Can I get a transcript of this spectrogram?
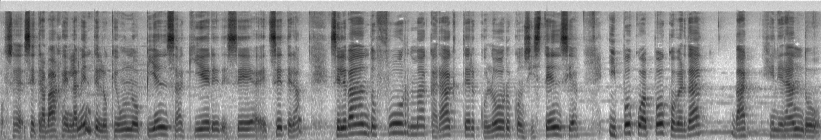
o sea, se trabaja en la mente, lo que uno piensa, quiere, desea, etc., se le va dando forma, carácter, color, consistencia y poco a poco, ¿verdad? Va generando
